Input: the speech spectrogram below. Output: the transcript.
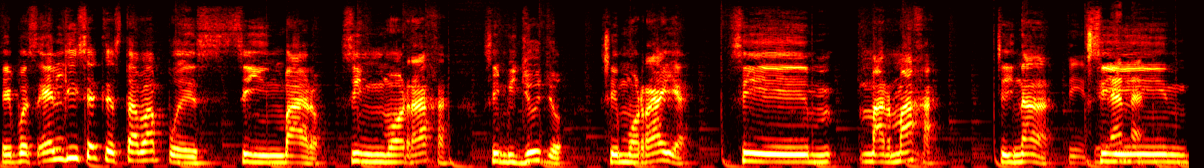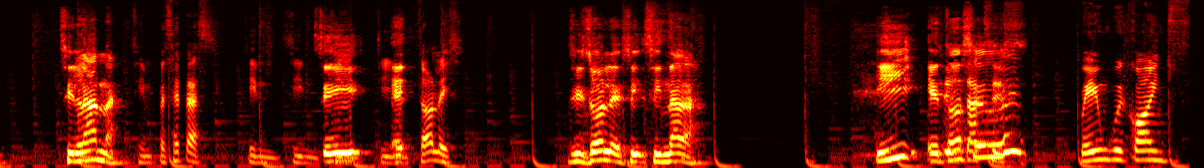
Y pues él dice que estaba pues sin varo, sin morraja, sin billuyo, sin morralla, sin marmaja, sin nada, Sin- sin, sin sin, lana, Sin pesetas. Sin, sin, Sí, sin, sin eh. soles. sin soles, sin, sin nada. Y entonces, güey, Win coins.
